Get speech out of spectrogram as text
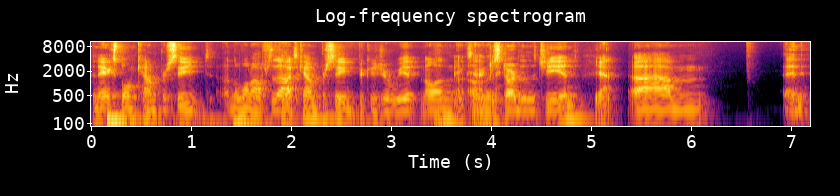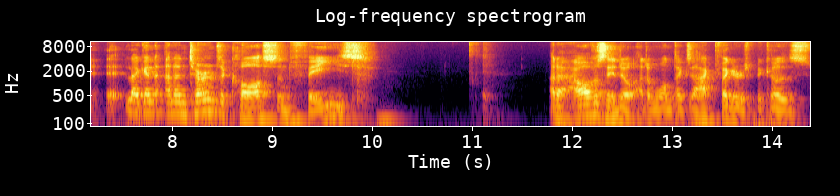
the next one can't proceed and the one after that can't proceed because you're waiting on, on the start of the chain. Yeah. Um, and like and, and in terms of costs and fees, I, I obviously don't I don't want exact figures because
